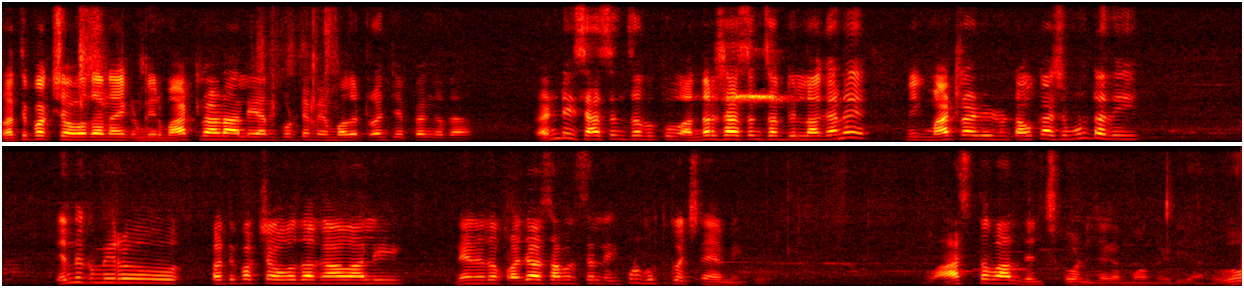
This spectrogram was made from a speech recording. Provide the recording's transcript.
ప్రతిపక్ష హోదా నాయకుడు మీరు మాట్లాడాలి అనుకుంటే మేము మొదటి రోజు చెప్పాం కదా. రండి శాసనసభకు అందరు శాసనసభ్యుల్లాగానే మీకు మాట్లాడేటువంటి అవకాశం ఉంటుంది. ఎందుకు మీరు ప్రతిపక్ష హోదా కావాలి? నేనేదో ప్రజా సమస్యలు ఇప్పుడు గుర్తుకొచ్చినాయా మీకు? వాస్తవాలు తెలుసుకోండి జగన్మోహన్ రెడ్డి గారు.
